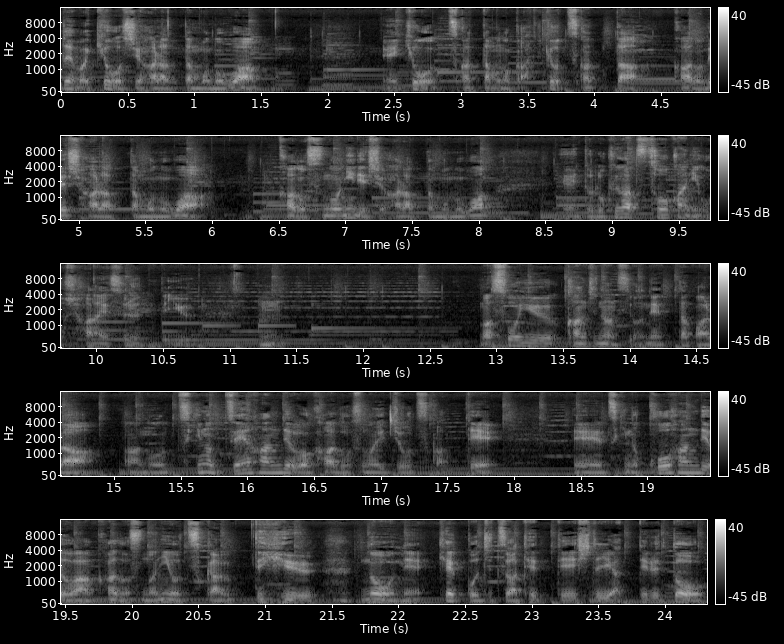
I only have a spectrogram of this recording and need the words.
例えば今日支払ったものは、えー、今日使ったものか。今日使ったカードで支払ったものはカードその2で支払ったものは、えー、と6月10日にお支払いするっていう、うん。まあ、そういう感じなんですよね。だからあの月の前半ではカードその1を使ってえー、月の後半ではカードその2を使うっていう のをね結構実は徹底してやってると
